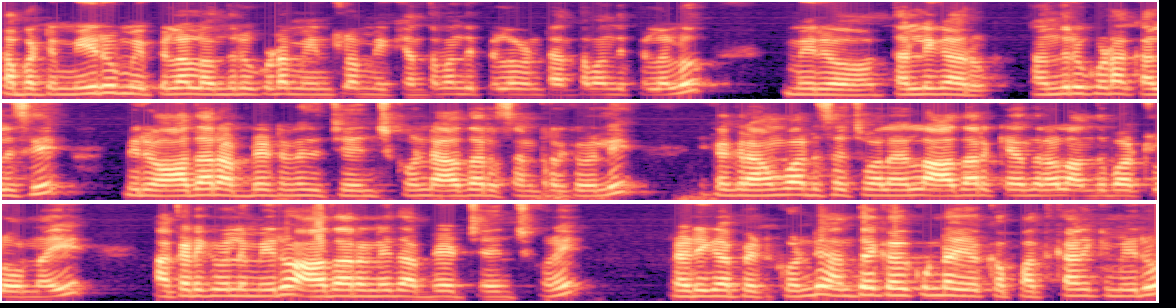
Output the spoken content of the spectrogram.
కాబట్టి మీరు మీ పిల్లలందరూ కూడా మీ ఇంట్లో మీకు ఎంతమంది పిల్లలు ఉంటే ఎంతమంది పిల్లలు మీరు తల్లిగారు అందరూ కూడా కలిసి మీరు ఆధార్ అప్డేట్ అనేది చేయించుకోండి. ఆధార్ సెంటర్కి వెళ్ళి ఇక గ్రామ వార్డు సచివాలయాల్లో ఆధార్ కేంద్రాలు అందుబాటులో ఉన్నాయి. అక్కడికి వెళ్ళి మీరు ఆధార్ అనేది అప్డేట్ చేయించుకొని రెడీగా పెట్టుకోండి. అంతేకాకుండా ఈ యొక్క పథకానికి మీరు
